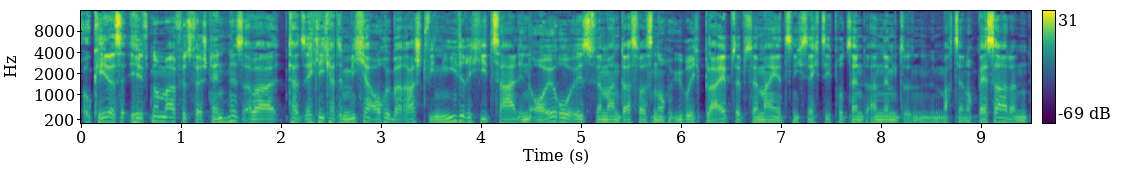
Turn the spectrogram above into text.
Okay, das hilft nochmal fürs Verständnis, aber tatsächlich hatte mich ja auch überrascht, wie niedrig die Zahl in Euro ist, wenn man das, was noch übrig bleibt, selbst wenn man jetzt nicht 60 Prozent annimmt, macht es ja noch besser, dann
